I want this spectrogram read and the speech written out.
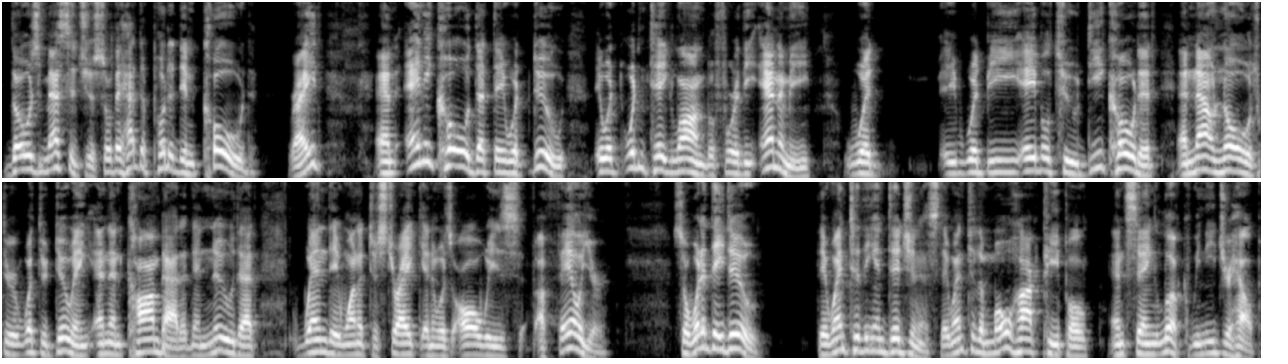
those messages. So they had to put it in code, right? And any code that they would do, it would, wouldn't take long before the enemy would would be able to decode it and now knows what they're doing and then combat it and knew that when they wanted to strike and it was always a failure. So what did they do? They went to the indigenous, they went to the Mohawk people and saying, "Look, we need your help."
